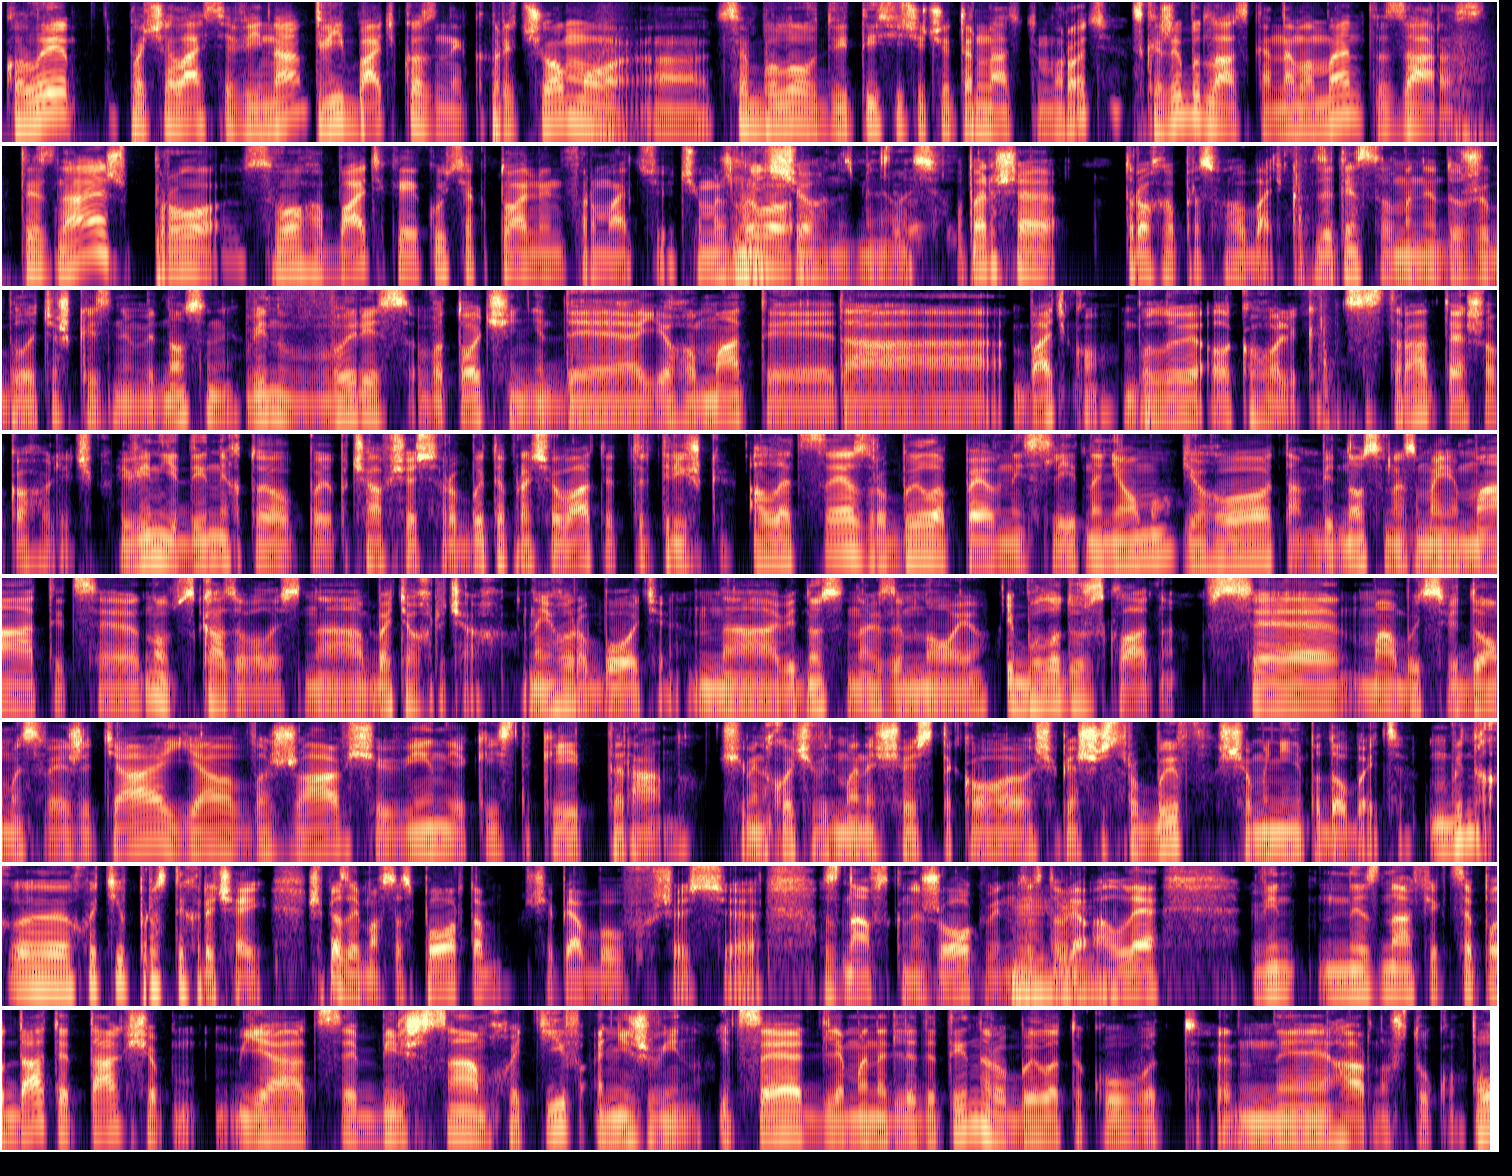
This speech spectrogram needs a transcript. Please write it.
Коли почалася війна, твій батько зник. Причому е, це було в 2014 році. Скажи, будь ласка, на момент зараз ти знаєш про свого батька якусь актуальну інформацію? Чи можливо Нічого не змінилося. По-перше, трохи про свого батька. З дитинства в мене дуже були тяжкі з ним відносини. Він виріс в оточенні, де його мати та батько були алкоголіки. Сестра теж алкоголічка. Він єдиний, хто почав щось робити, працювати тр- трішки. Але це зробило певний слід на ньому. Його там відносини з моєю мати. Це ну сказувалось на багатьох речах, на його роботі, на відносинах зі мною. І було дуже складно. Все, мабуть, свідоме своє життя. Я вважав, що він якийсь такий тиран, що він хоче від мене щось такого, щоб я щось робив, що мені не подобається. Він е, хотів простих речей, щоб я займався спортом, щоб я був щось е, знав з книжок. Він Мгм. заставляв, але він не знав, як це подати так, щоб я це більш сам хотів, аніж він. І це для мене для дитини робило таку от негарну штуку.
